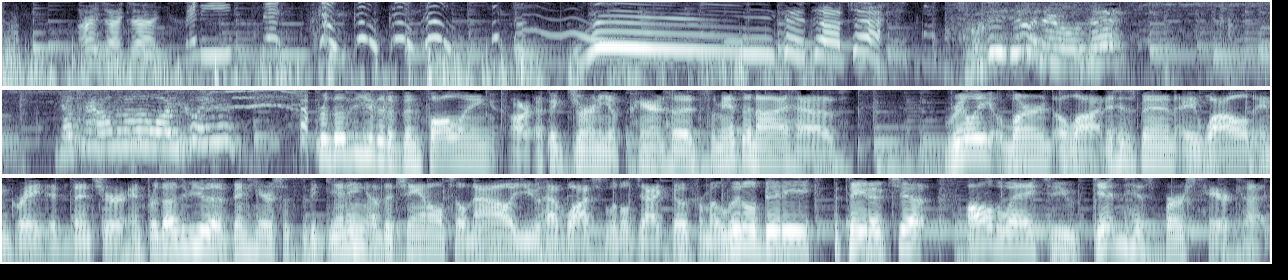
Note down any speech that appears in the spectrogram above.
All right, Jack, Jack. Ready, set, go, go, go, go. Whee! Good job, Jack. What are you doing there, old Jack? You got your helmet on while you're cleaning? For those of you that have been following our epic journey of parenthood, Samantha and I have really learned a lot. It has been a wild and great adventure. And for those of you that have been here since the beginning of the channel till now, you have watched little Jack go from a little bitty potato chip all the way to getting his first haircut.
